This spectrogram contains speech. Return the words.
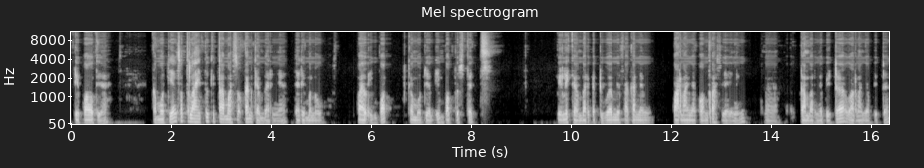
default ya. Kemudian setelah itu kita masukkan gambarnya dari menu file import, kemudian import to stage. Pilih gambar kedua misalkan yang warnanya kontras ya ini. Nah, gambarnya beda, warnanya beda.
